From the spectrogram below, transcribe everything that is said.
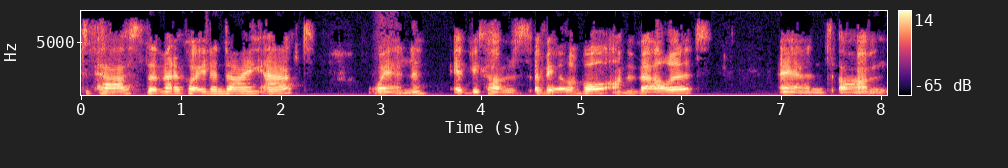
to pass the Medical Aid in Dying Act when it becomes available on the ballot and um,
